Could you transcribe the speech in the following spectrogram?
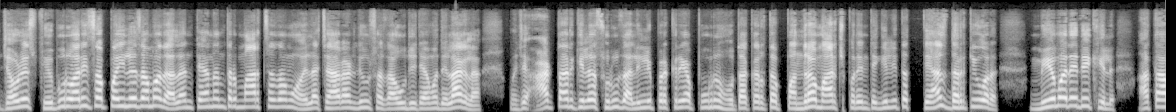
ज्यावेळेस फेब्रुवारीचा पहिलं जमा झाला आणि त्यानंतर मार्चचा जमा व्हायला चार आठ दिवसाचा अवधी त्यामध्ये लागला. म्हणजे आठ तारखेला सुरू झाली झालेली प्रक्रिया पूर्ण होता करता पंधरा मार्च पर्यंत गेली तर त्याच धर्तीवर मे मध्ये देखील आता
